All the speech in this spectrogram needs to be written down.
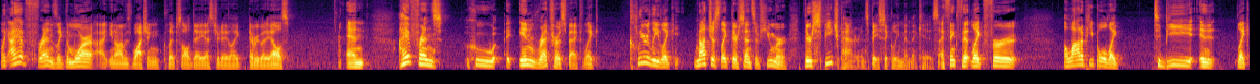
like I have friends. Like the more I, you know, I was watching clips all day yesterday, like everybody else, and I have friends who, in retrospect, like clearly, like not just like their sense of humor, their speech patterns basically mimic his. I think that like for a lot of people, like to be in like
